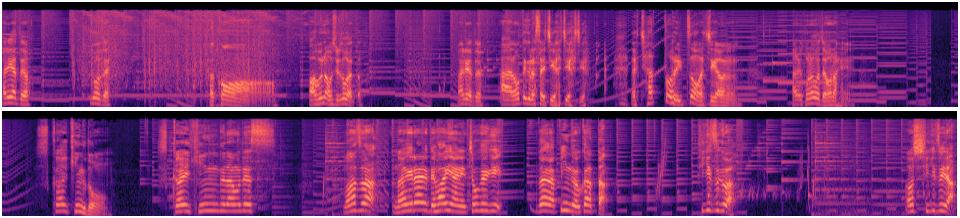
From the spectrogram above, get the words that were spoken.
ありがとうよ。行こうぜ。カコーン。危ない落ちるとこやった。ありがとう。あ乗ってください。違う違う違う。チャット俺いつも間違うの。あれこの子ちゃんおらへん。スカイキングドン。スカイキングダムです。まずは投げられてファイヤーに直撃。だがピンが受かった。引き継ぐわ。よし引き継いだ。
